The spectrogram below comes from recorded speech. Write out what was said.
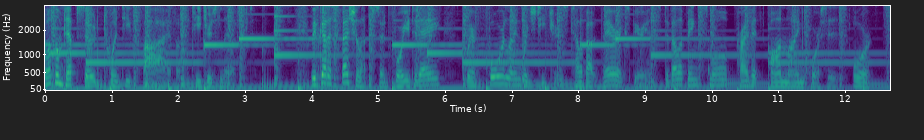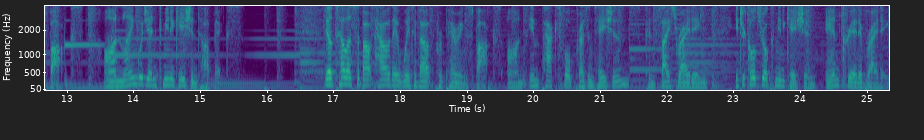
Welcome to episode 25 of The Teacher's Lift. We've got a special episode for you today where four language teachers tell about their experience developing small private online courses, or SPOCs, on language and communication topics. They'll tell us about how they went about preparing SPOCs on impactful presentations, concise writing, intercultural communication, and creative writing.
